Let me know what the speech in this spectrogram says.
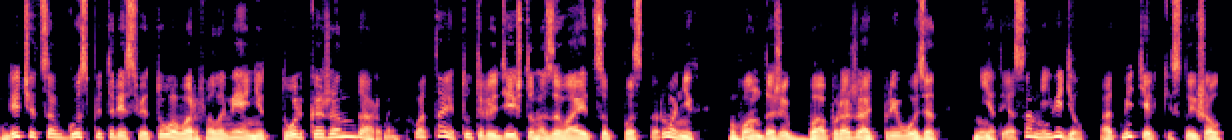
лечатся в госпитале святого Варфоломея не только жандармы. Хватает тут и людей, что называется, посторонних. Вон даже баб рожать привозят. Нет, я сам не видел, от метельки слышал.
